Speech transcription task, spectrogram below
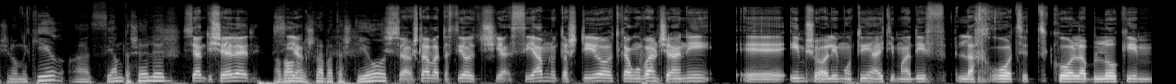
שלא מכיר. אז סיימת שלד, סיימתי שלד, עברנו סיימ... לשלב התשתיות. שלב התשתיות, ש... סיימנו תשתיות, כמובן שאני, אה, אם שואלים אותי, הייתי מעדיף לחרוץ את כל הבלוקים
